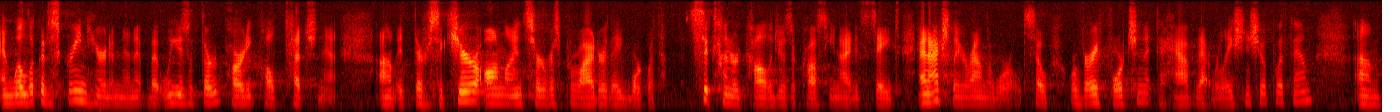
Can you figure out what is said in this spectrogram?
And we'll look at a screen here in a minute, but we use a third party called TouchNet. Um, it, they're a secure online service provider. They work with 600 colleges across the United States and actually around the world. So we're very fortunate to have that relationship with them. Um,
